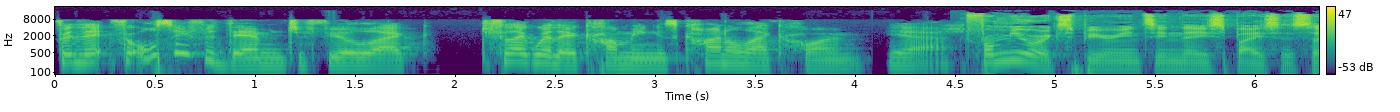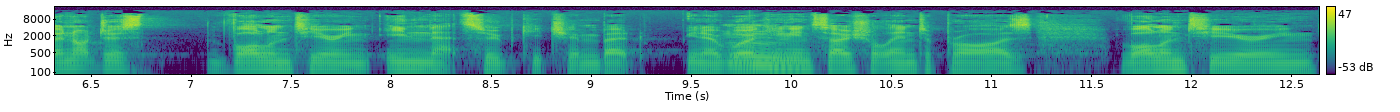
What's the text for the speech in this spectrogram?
for the, for also for them to feel like I feel like where they're coming is kind of like home. Yeah. From your experience in these spaces, so not just volunteering in that soup kitchen, but you know, working mm. in social enterprise, volunteering,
